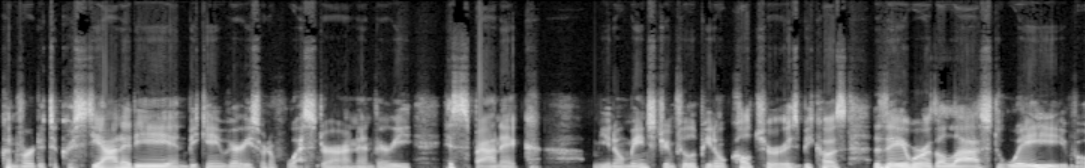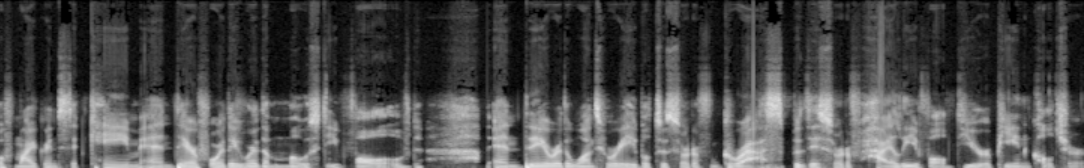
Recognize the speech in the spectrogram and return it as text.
converted to Christianity and became very sort of Western and very Hispanic you know mainstream filipino culture is because they were the last wave of migrants that came and therefore they were the most evolved. And they were the ones who were able to sort of grasp this sort of highly evolved european culture.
